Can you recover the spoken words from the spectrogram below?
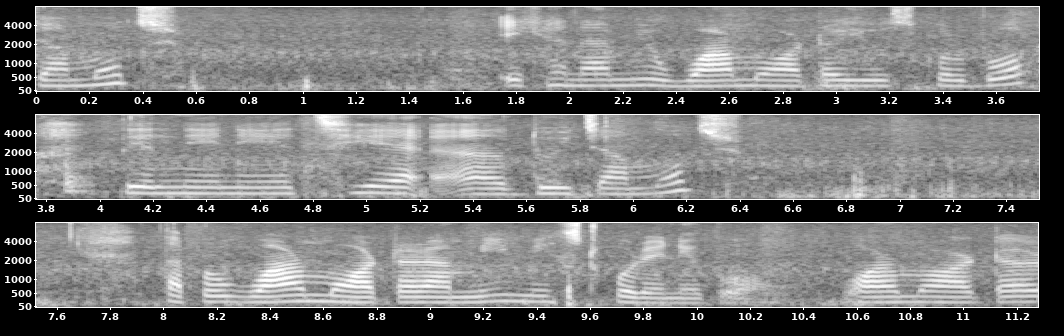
চামচ। এখানে আমি ওয়ার্ম ওয়াটার ইউজ করব। তেল নিয়ে নিয়েছি দুই চামচ। তারপর ওয়ার্ম ওয়াটার আমি মিক্সড করে নেব। ওয়ার্ম ওয়াটার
